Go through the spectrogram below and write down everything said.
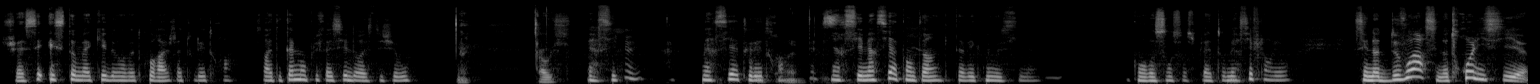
je suis assez estomaquée devant votre courage, à tous les trois. Ça aurait été tellement plus facile de rester chez vous. Ah oui. Merci. Merci à tous les trois. Merci. Merci. à Quentin qui est avec nous aussi euh, et qu'on ressent sur ce plateau. Merci Florian. C'est notre devoir, c'est notre rôle ici euh,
